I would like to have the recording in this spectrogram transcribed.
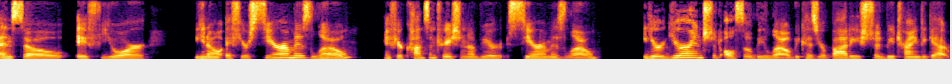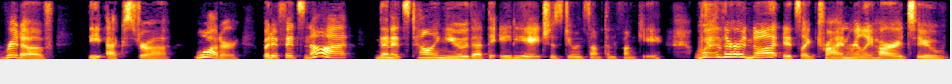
And so if your, you know, if your serum is low, if your concentration of your serum is low, your urine should also be low because your body should be trying to get rid of the extra water. But if it's not, then it's telling you that the ADH is doing something funky. Whether or not it's like trying really hard to,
